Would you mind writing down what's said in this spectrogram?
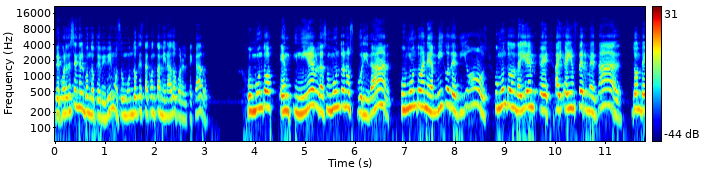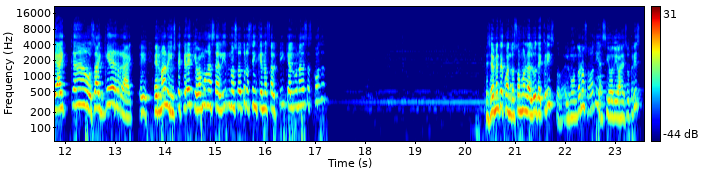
Recuérdese en el mundo que vivimos, un mundo que está contaminado por el pecado. Un mundo en tinieblas, un mundo en oscuridad, un mundo enemigo de Dios, un mundo donde hay, eh, enfermedad, donde hay caos, hay guerra. Eh, hermano, ¿y usted cree que vamos a salir nosotros sin que nos salpique alguna de esas cosas? Especialmente cuando somos la luz de Cristo. El mundo nos odia si odio a Jesucristo.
